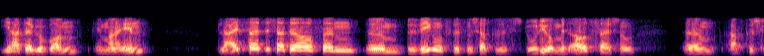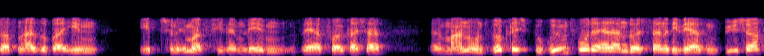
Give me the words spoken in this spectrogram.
die hat er gewonnen, immerhin. Gleichzeitig hat er auch sein ähm, bewegungswissenschaftliches Studium mit Auszeichnung ähm, abgeschlossen. Also bei ihm geht schon immer viel im Leben. Ein sehr erfolgreicher äh, Mann und wirklich berühmt wurde er dann durch seine diversen Bücher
